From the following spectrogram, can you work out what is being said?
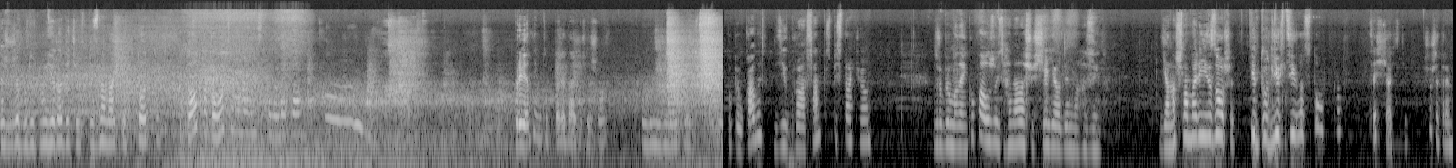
Це ж вже будуть мої родичі впізнавати, хто то. Хто то, кого це вона виставила там. Привіт їм тут передати, чи що. Попив кави, з'їв круасан з пістакіо. Зробив маленьку паузу і згадала, що ще є один магазин. Я знайшла Марії зошит. І тут їх ціла стопка. Це щастя. Що ще треба?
